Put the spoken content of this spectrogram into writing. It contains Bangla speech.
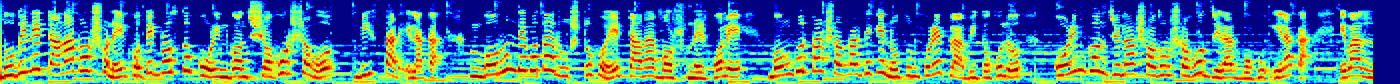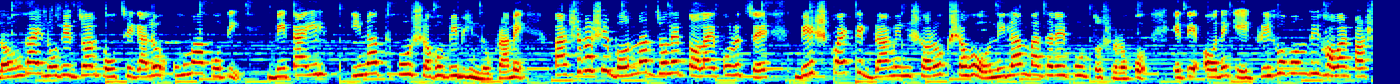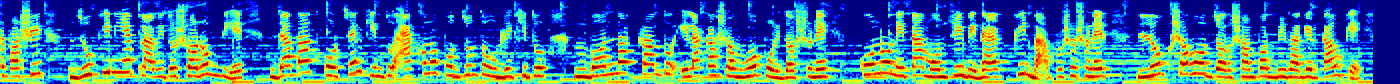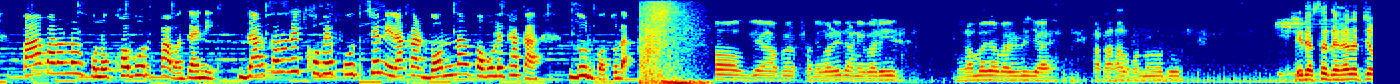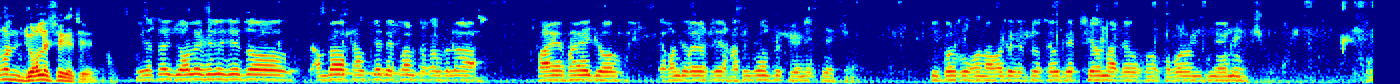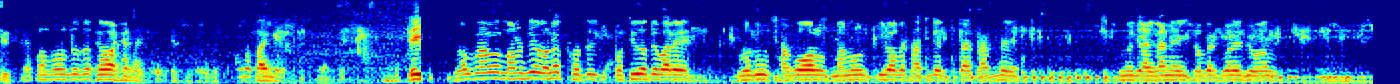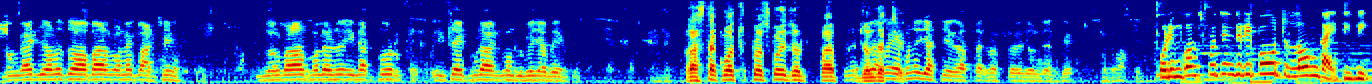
দুদিনের টানা বর্ষণে ক্ষতিগ্রস্ত করিমগঞ্জ শহর সহ বিস্তার এলাকা। বরুণ দেবতা রুষ্ট হয়ে টানা বর্ষণের ফলে মঙ্গলবার সকাল থেকে নতুন করে প্লাবিত হলো করিমগঞ্জ জেলা সদর সহ জেলার বহু এলাকা। এবার লঙ্গায় নদীর জল পৌঁছে গেল উমাপতি, বেতাইল ইনাথপুর সহ বিভিন্ন গ্রামে। পাশাপাশি বন্যার জলের তলায় পড়েছে বেশ কয়েকটি গ্রামীণ সড়ক সহ নিলাম বাজারের পূর্ত সড়কও। এতে অনেকে গৃহবন্দী হওয়ার পাশাপাশি ঝুঁকি নিয়ে প্লাবিত সড়ক দিয়ে যাতায়াত করছেন কিন্তু এখনও পর্যন্ত উল্লেখিত বন্যাক্রান্ত এলাকাসমূহ পরিদর্শনে কোনো নেতা মন্ত্রী বিধায়ক কিংবা প্রশাসনের লোকসহ জলসম্পদ বিভাগের কাউকে পা বাড়ানোর কোনো খবর পাওয়া যায়নি যার কারণে ক্ষোভে ফুসছেন এলাকার বন্যার কবলে থাকা দুর্গতরা। যে আপনার শনিবারই রানিবাড়ি নিলামবাজার বাড়ি যায় কাটাখাল কোনো এই রাস্তায় দেখা যাচ্ছে এখন জল এসে গেছে। রাস্তায় জল এসে গেছে তো আমরা কালকে দেখলাম সকালবেলা পায়ে পায়ে জল। এখন দেখা যাচ্ছে হাঁটু পর্যন্ত খেয়ে নিচ্ছে। কী করব এখন? আমাদের তো কেউ দেখছেও না কেউ কোনো খবর নেয়নি। এখন পর্যন্ত তো কেউ আসে নাই। আমরা পাই নাই। এই জল পাওয়ার মানুষের অনেক ক্ষতি ক্ষতি হতে পারে। গরু ছাগল মানুষ কীভাবে থাকবে কোথায় থাকবে? কোনো জায়গা নেই সবের করে জল। গঙ্গার জলও তো আবার অনেক বাড়ছে। জল বাড়ার ফলে ইনাকপুর ইসাই পুরো একদম ডুবে যাবে। রাস্তা ক্রস ক্রস করে জল জল যাচ্ছে। এখনই যাচ্ছে রাস্তা ক্রস করে জল যাচ্ছে। করিমগঞ্জ প্রতিনিধি রিপোর্ট লঙ্গাই টিভি।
